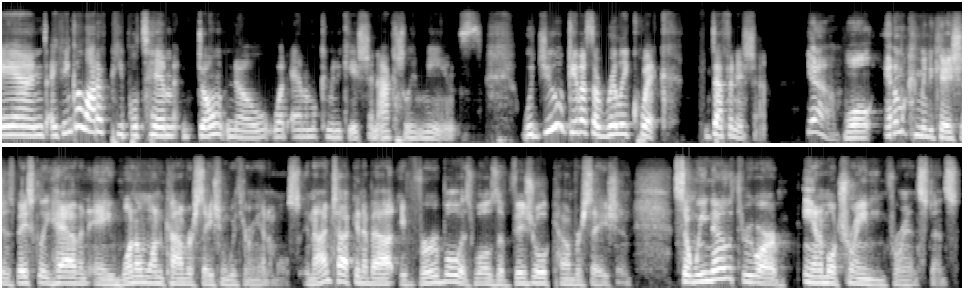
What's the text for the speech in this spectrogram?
And I think a lot of people, Tim, don't know what animal communication actually means. Would you give us a really quick definition? Yeah. Well, animal communication is basically having a one on one conversation with your animals. And I'm talking about a verbal as well as a visual conversation. So we know through our animal training, for instance,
